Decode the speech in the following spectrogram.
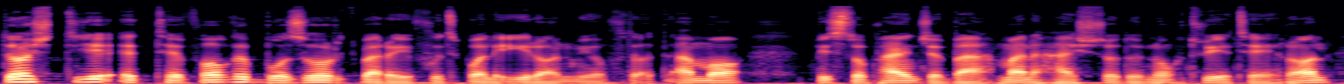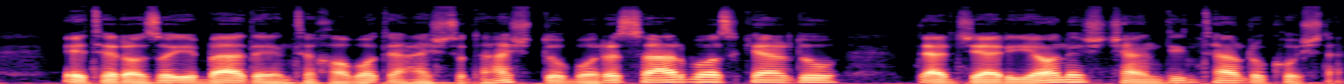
داشت یه اتفاق بزرگ برای فوتبال ایران میافتاد. اما 25 بهمن 89 توی تهران اعتراضای بعد انتخابات 88 دوباره سرباز کرد و در جریانش چندین تن رو کشتن.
